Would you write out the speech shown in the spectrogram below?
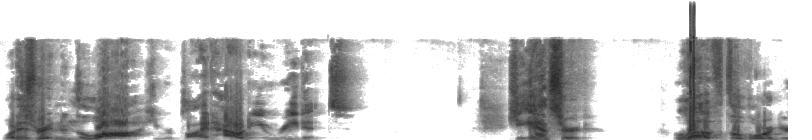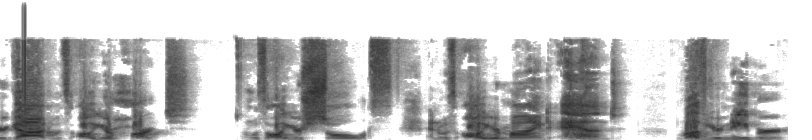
What is written in the law? He replied. How do you read it? He answered, Love the Lord your God with all your heart, and with all your soul, and with all your mind, and love your neighbor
